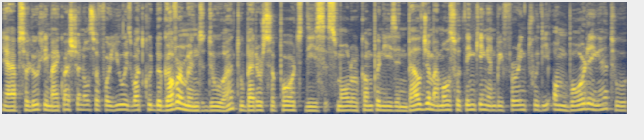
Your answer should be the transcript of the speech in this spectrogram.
Yeah, absolutely. My question also for you is what could the government do huh, to better support these smaller companies in Belgium? I'm also thinking and referring to the onboarding, to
